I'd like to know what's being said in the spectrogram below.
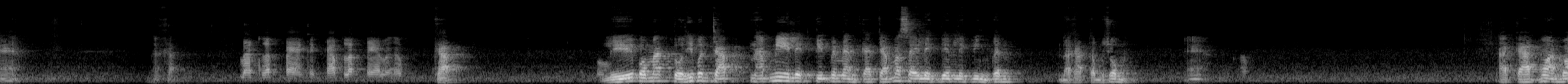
อ่านะครับมักรักแปดกับจับรักแปดแล้วครับครับ หรือบ่มักตัวที่เพิ่นจับนะครับมีเหล็กติดแม่นๆก็จับมาใส่เหล็กเด่นเหล็กวิ่งเพิ่นนะครับท่านผู้ชมอ่าอากาศร้อนบ่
